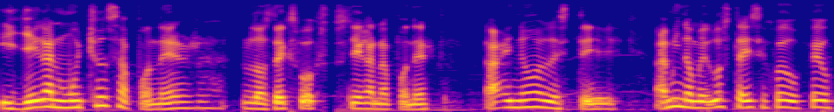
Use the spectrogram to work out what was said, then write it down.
Y llegan muchos a poner, los de Xbox llegan a poner, ay no, este, a mí no me gusta ese juego feo.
